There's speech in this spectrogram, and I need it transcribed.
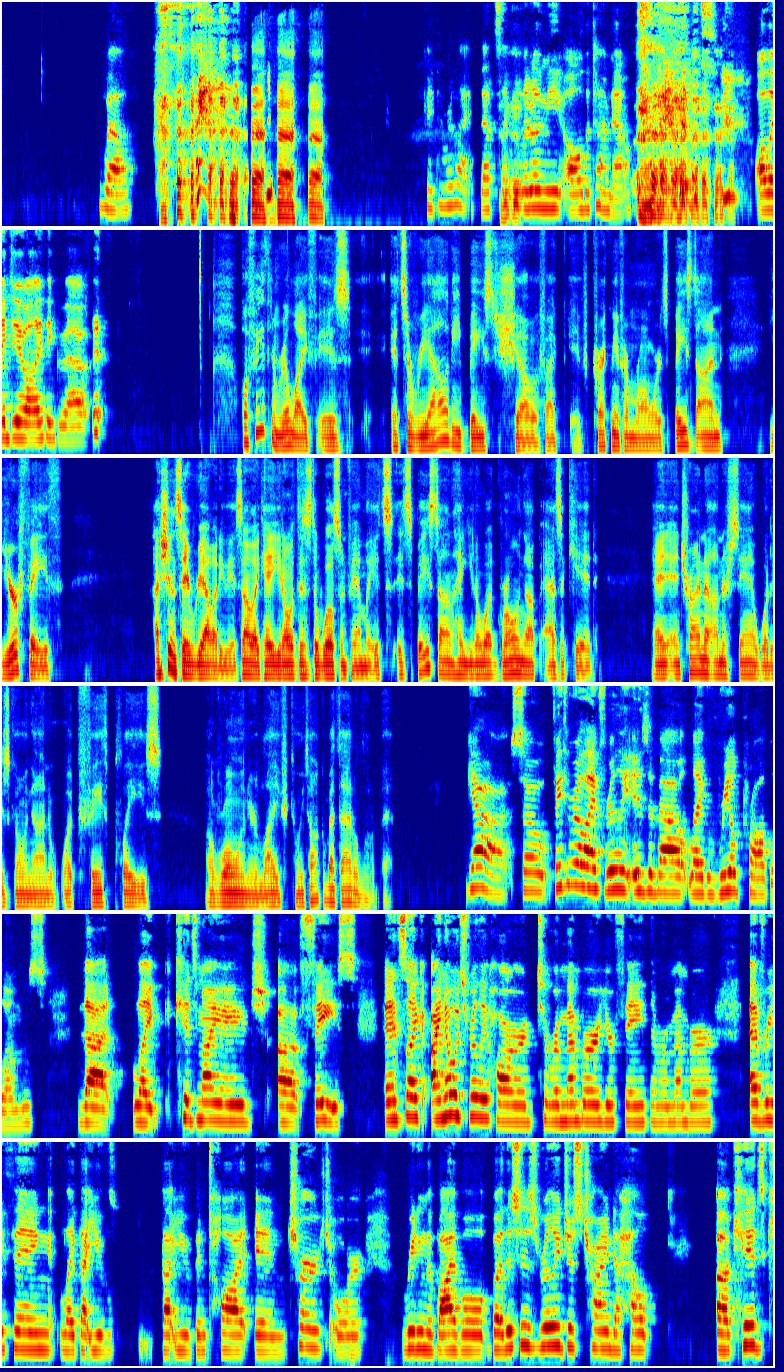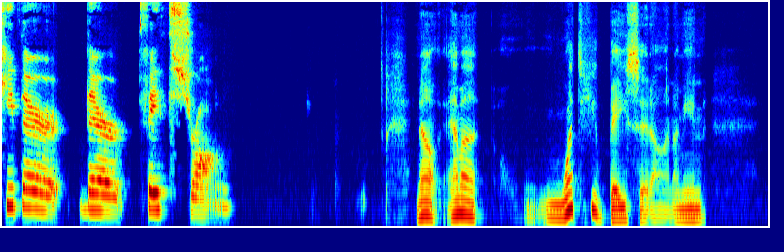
Well, faith in real life. That's like uh, literally me all the time now. Uh, all I do, all I think about. Well, faith in real life is it's a reality based show. If I if correct me if I'm wrong, where it's based on your faith I shouldn't say reality. It's not like, hey, you know what, this is the Wilson family. It's it's based on, hey, you know what, growing up as a kid and and trying to understand what is going on and what faith plays a role in your life. Can we talk about that a little bit? Yeah. So faith in real life really is about like real problems that like kids my age uh face. And it's like I know it's really hard to remember your faith and remember everything like that you've that you've been taught in church or reading the Bible, but this is really just trying to help uh, kids keep their their faith strong. Now, Emma, what do you base it on? I mean,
